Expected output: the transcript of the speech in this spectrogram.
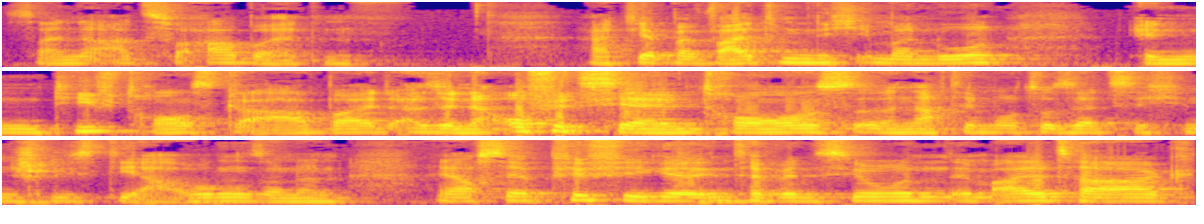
seine Art zu arbeiten. Er hat ja bei weitem nicht immer nur in Tieftrance gearbeitet, also in der offiziellen Trance, äh, nach dem Motto, setz dich hin, schließ die Augen, sondern ja auch sehr piffige Interventionen im Alltag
